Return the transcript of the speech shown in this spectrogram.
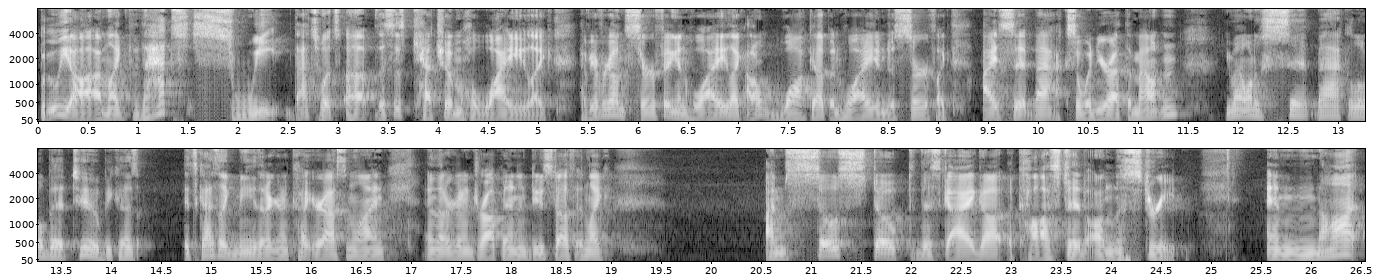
booyah. I'm like, that's sweet. That's what's up. This is Ketchum, Hawaii. Like, have you ever gone surfing in Hawaii? Like, I don't walk up in Hawaii and just surf. Like, I sit back. So when you're at the mountain, you might want to sit back a little bit too, because it's guys like me that are going to cut your ass in line and that are going to drop in and do stuff. And like, I'm so stoked this guy got accosted on the street and not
